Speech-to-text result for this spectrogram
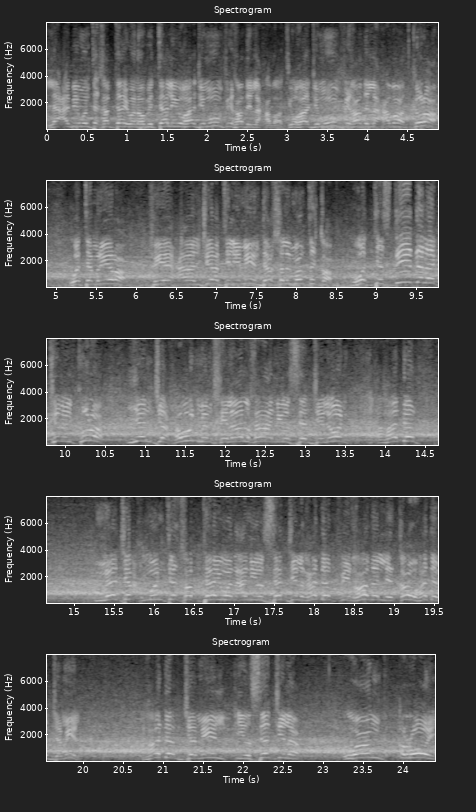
لاعبي منتخب تايوان وبالتالي يهاجمون في هذه اللحظات يهاجمون في هذه اللحظات. كرة وتمريرة في الجهة اليمين داخل المنطقة والتسديدة لكن الكرة ينجحون من خلالها أن يسجلون هدف نجح منتخب تايوان أن يسجل هدف في هذا اللقاء. وهدف جميل هدف جميل يسجله وانغ روي.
